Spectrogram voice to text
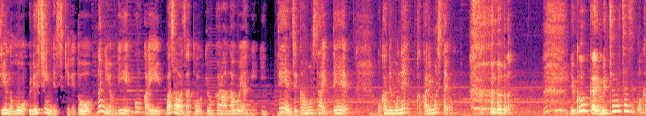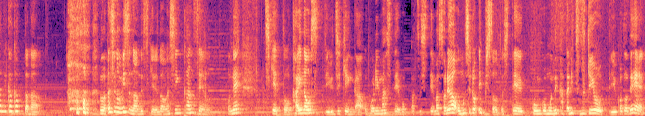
っていうのも嬉しいんですけれど、何より今回わざわざ東京から名古屋に行って時間を割いてお金もね、かかりましたよ。いや今回めちゃめちゃお金かかったな。私のミスなんですけれど、新幹線をね、チケットを買い直すっていう事件が起こりまして勃発して、まあそれは面白エピソードとして今後もね語り続けようっていうことで、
